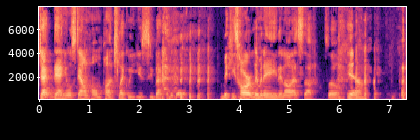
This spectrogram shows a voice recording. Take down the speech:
Jack Daniels down home punch like we used to back in the day. Mickey's hard lemonade and all that stuff. So yeah.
